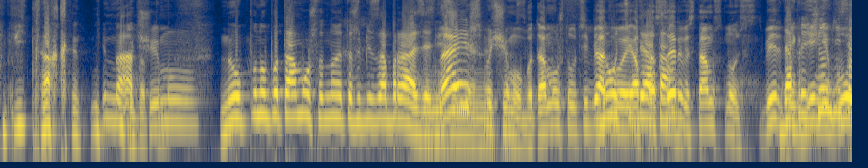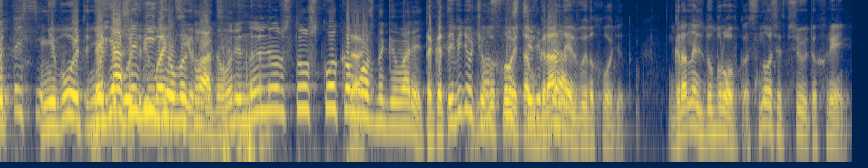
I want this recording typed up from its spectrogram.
купить нахрен не надо. Почему? Ну, ну потому что, ну это же безобразие. а не Знаешь почему? участок. Потому что у тебя Ну, у твой тебя там- автосервис там, ну, теперь Да нигде не будет, автосервис? не будет, Да негде я же будет видео ремонтировать. выкладывал. Говорю, ну, ну что сколько Так. можно говорить? Так а ты видел, что Ну, выходит, слушайте, там гранель ребята. выходит? Гранель Дубровка сносит всю эту хрень.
